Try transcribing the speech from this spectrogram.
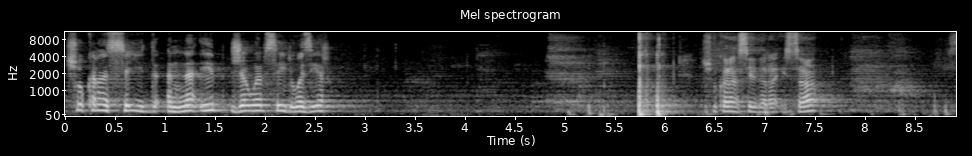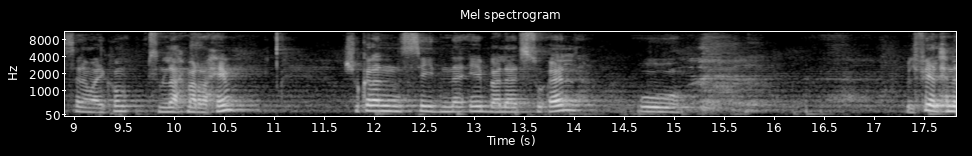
شكرا السيد النائب. جواب السيد الوزير. شكرا سيدة الرئيسة السلام عليكم. بسم الله الرحمن الرحيم. شكرا السيد النائب على هذا السؤال. و بالفعل حنا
